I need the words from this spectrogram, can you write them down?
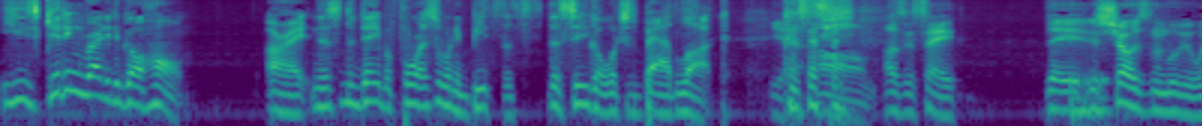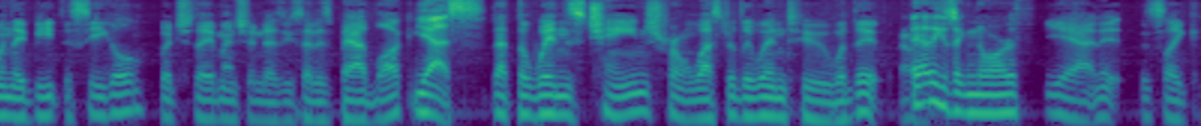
he's getting ready to go home. All right, and this is the day before. This is when he beats the, the seagull, which is bad luck. Yeah. 'Cause- um, I was gonna say, they, it shows in the movie when they beat the seagull, which they mentioned, as you said, is bad luck. yes, That the winds change from a westerly wind to what they? I think it's like north. yeah, and it, it's like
